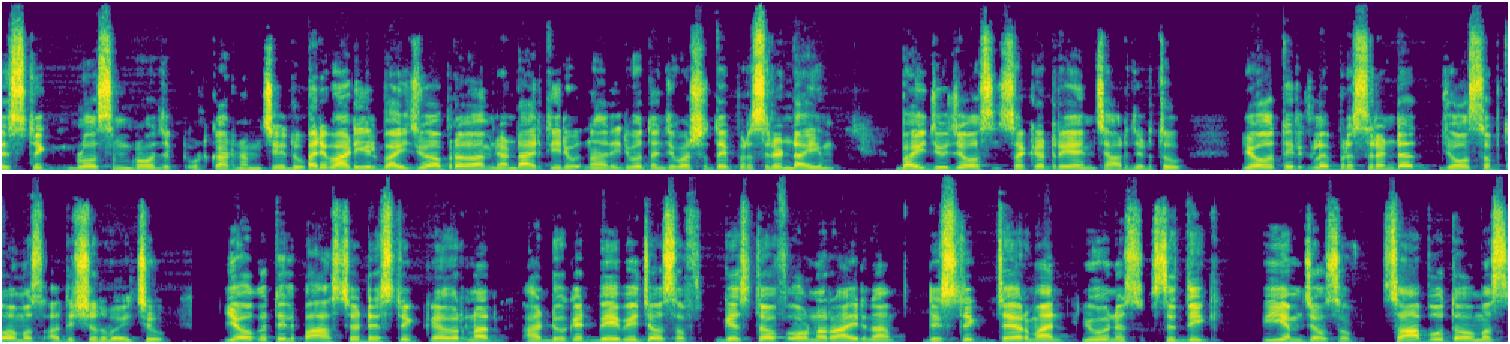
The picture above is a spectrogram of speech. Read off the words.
district blossom project ഉദ്ഘാടനം ചെയ്തു. പരിപാടിയിൽ ബൈജു അബ്രഹാം രണ്ടായിരത്തി ഇരുപത്തിനാല് ഇരുപത്തഞ്ച് വർഷത്തെ പ്രസിഡന്റായും ബൈജു ജോസ് സെക്രട്ടറിയായും ചാർജ് എടുത്തു. യോഗത്തിൽ ക്ലബ് പ്രസിഡന്റ് ജോസഫ് തോമസ് അധ്യക്ഷത വഹിച്ചു. യോഗത്തിൽ past district governor advocate Baby Joseph guest of ഓണറായിരുന്ന district chairman Yunus Siddique P M Joseph Sabu Thomas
